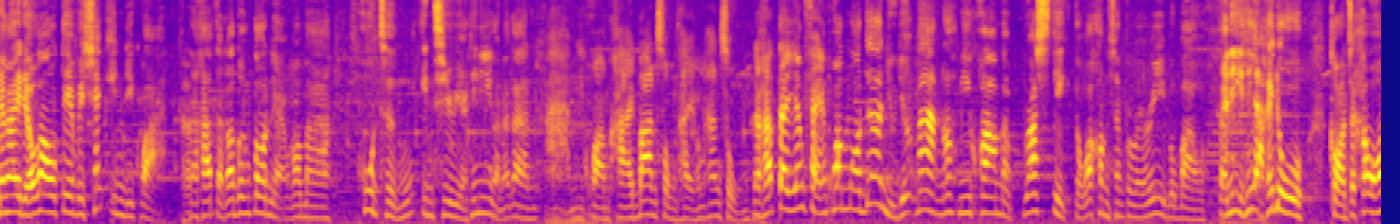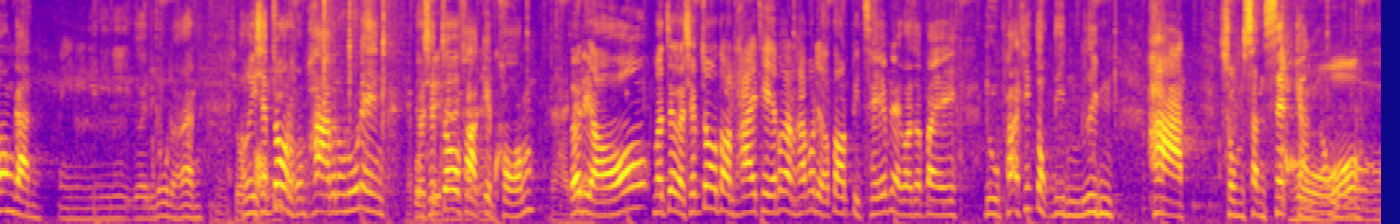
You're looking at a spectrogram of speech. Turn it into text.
ยังไงเดี๋ยวเราเตรียมไปเช็คอินดีกว่าครับนะครับแต่ก็เบื้องต้นเนี่ยเรามา พูดถึงอินเท i รียที่นี่ก่อนละกันอ่ามีความคล้ายบ้านทรงไทยค่อนข้างสูงนะครับ แต่ยังแฝงความ modern อยู่เยอะมากเนาะ มีความแบบ rustic แต่ว่าคอนเทม p o r a r y เบาๆ แต่นี่ที่อยากให้ดูก่อนจะเข้าห้องกัน นี่นี่นี่นี่เลยไปนู่นแล้วกันโชว์ตรงนี้ของเชฟโจ้เดี๋ยวผมพาไปตรงนู้นเอง เดี๋ยยวผมถือให้เชฟโจ้ฝากเก็บของได้แล้วเดี๋ยวมาเจอกับเชฟโจ้ตอนท้ายเทปแล้วกันครับ เพราะเดี๋ยวตอนปิดเทปเนี่ยเราจะไปดูพระอาทิตย์ตกดินริมหาด ชม sunset กัน โอ้โหโอ้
